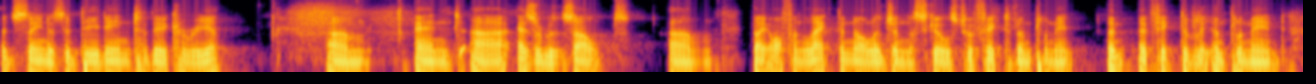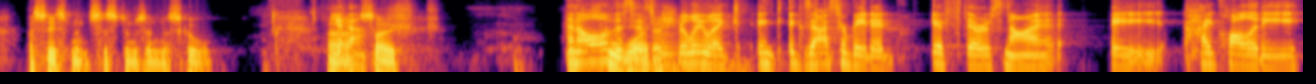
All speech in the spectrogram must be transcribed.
it's seen as a dead end to their career. Um, and uh, as a result, um, they often lack the knowledge and the skills to effective implement, um, effectively implement assessment systems in the school. Uh, yeah. So, and all of this is issue. really like exacerbated if there's not a high quality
